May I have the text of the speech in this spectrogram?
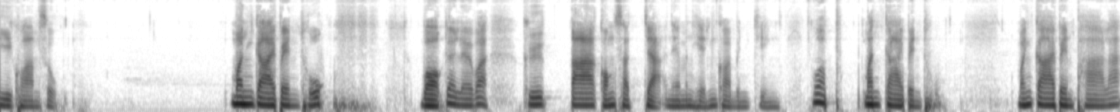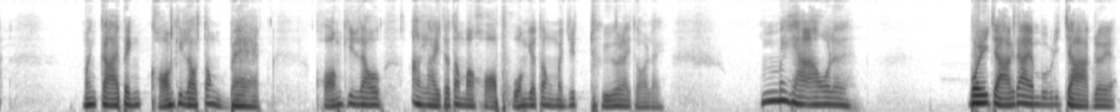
มีความสุข มันกลายเป็นทุกข์ บอกได้เลยว่า คือตาของสัจจะเนี่ยมันเห็นความเป็นจริง ว่ามันกลายเป็นทุกข์ มันกลายเป็นภาระ มันกลายเป็นของที่เราต้องแบก ของที่เราอะไรจะต้องมาหอบหวงจะต้องมายึดถืออะไรต่ออะไร ไม่อยากเอาเลย บริจาคได้บริจาคเลยอะ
